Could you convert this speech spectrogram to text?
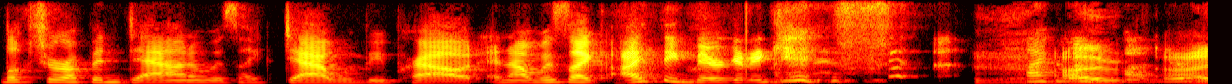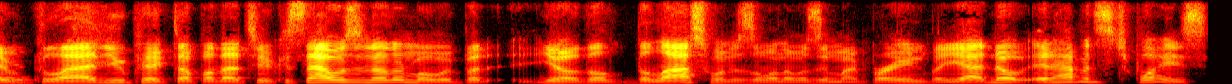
looked her up and down, and was like, "Dad would be proud." And I was like, "I think they're gonna kiss." I'm I'm glad you picked up on that too because that was another moment. But you know, the the last one is the one that was in my brain. But yeah, no, it happens twice,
